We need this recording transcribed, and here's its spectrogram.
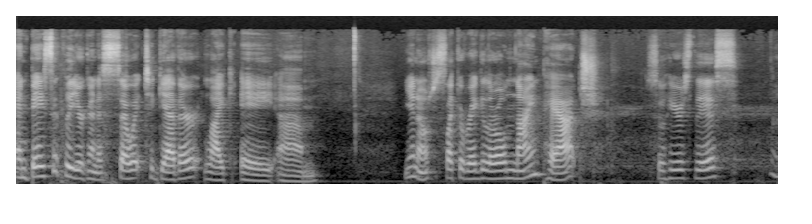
And basically, you're going to sew it together like a, um, you know, just like a regular old nine patch. So here's this.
